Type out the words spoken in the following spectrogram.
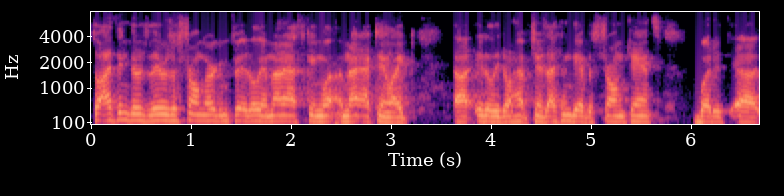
so I think there's there's a strong argument for Italy. I'm not asking. I'm not acting like uh, Italy don't have a chance. I think they have a strong chance, but it, uh,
